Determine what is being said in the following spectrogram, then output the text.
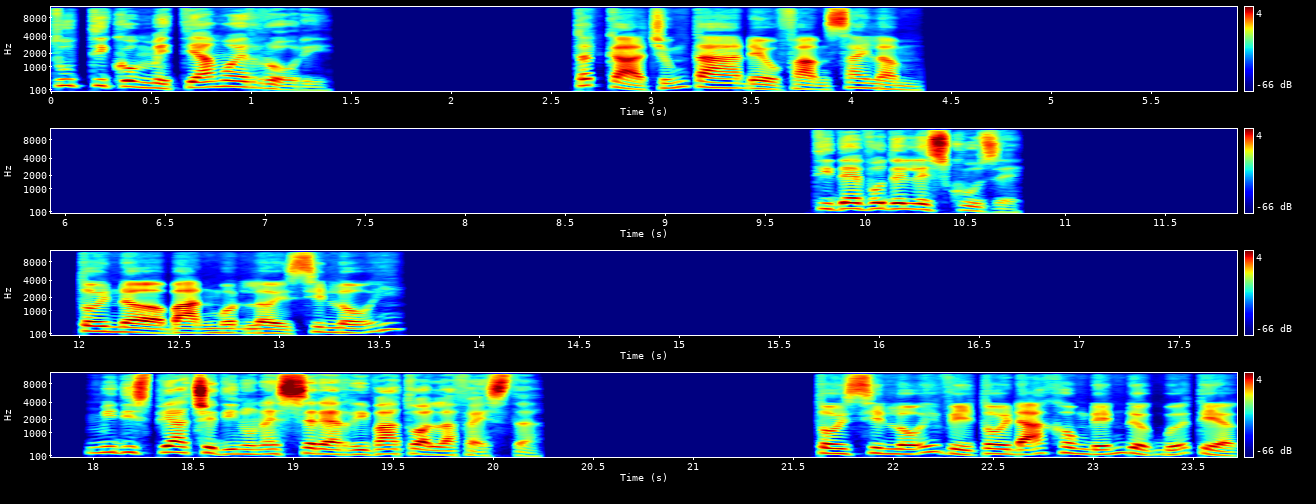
Tutti commettiamo errori. Tất cả chúng ta đều phạm sai lầm. Ti devo delle scuse. Tôi nợ bạn một lời xin lỗi. Mi dispiace di non essere arrivato alla festa. Tôi xin lỗi vì tôi đã không đến được bữa tiệc.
